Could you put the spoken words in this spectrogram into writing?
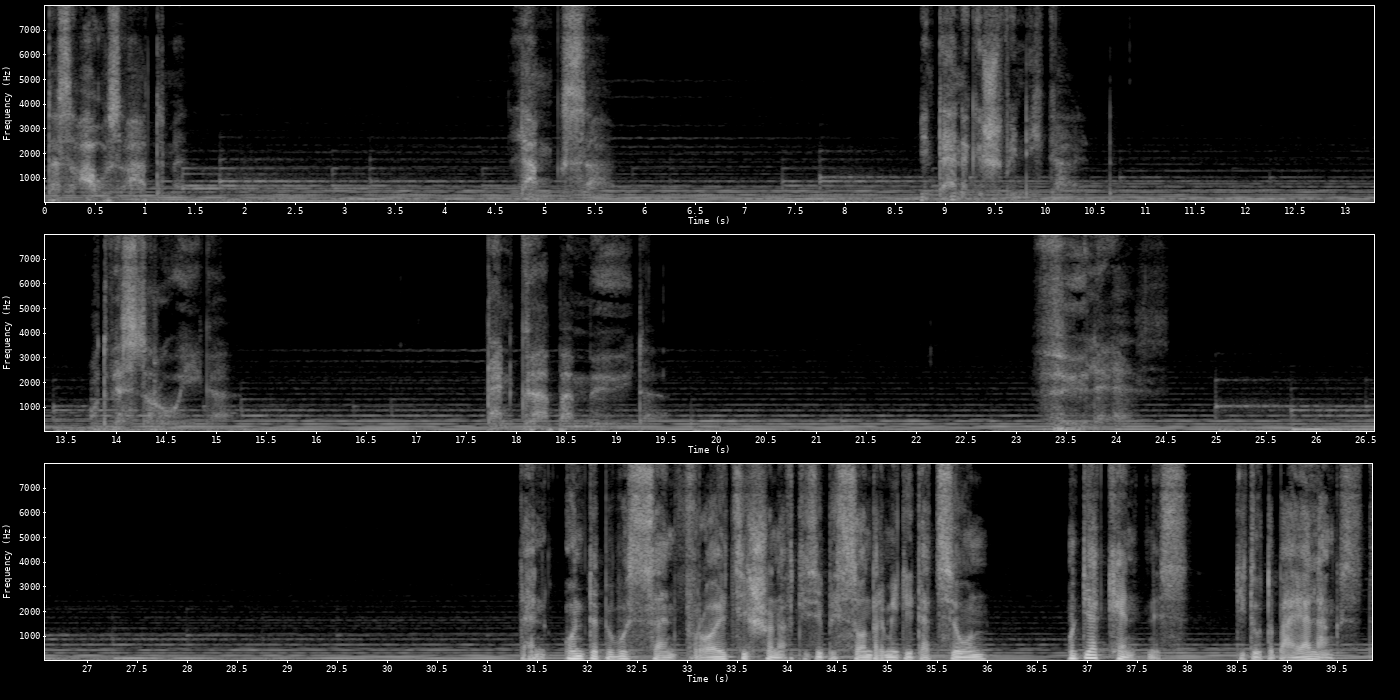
Das Ausatmen. Langsam. In deiner Geschwindigkeit. Und wirst ruhiger dein Körper müde. Fühle es. Dein Unterbewusstsein freut sich schon auf diese besondere Meditation und die Erkenntnis, die du dabei erlangst.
